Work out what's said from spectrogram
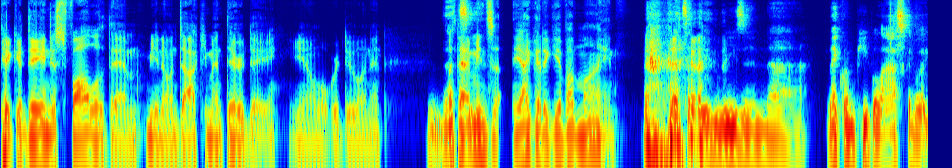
pick a day and just follow them you know and document their day you know what we're doing and but that means yeah, i got to give up mine that's a big reason uh like when people ask about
